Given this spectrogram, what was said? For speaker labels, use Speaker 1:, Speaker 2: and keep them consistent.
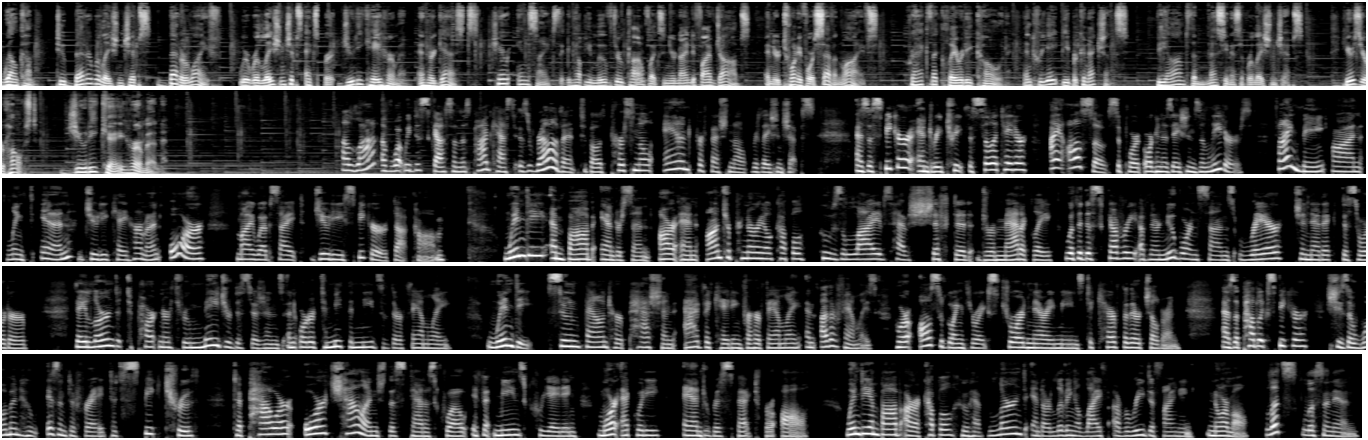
Speaker 1: Welcome to Better Relationships, Better Life, where relationships expert Judy K. Herman and her guests share insights that can help you move through conflicts in your 9 to 5 jobs and your 24 7 lives. Crack the clarity code and create deeper connections beyond the messiness of relationships. Here's your host, Judy K. Herman.
Speaker 2: A lot of what we discuss on this podcast is relevant to both personal and professional relationships. As a speaker and retreat facilitator, I also support organizations and leaders. Find me on LinkedIn, Judy K. Herman, or my website, judyspeaker.com. Wendy and Bob Andersen are an entrepreneurial couple whose lives have shifted dramatically with the discovery of their newborn son's rare genetic disorder. They learned to partner through major decisions in order to meet the needs of their family. Wendy soon found her passion advocating for her family and other families who are also going through extraordinary means to care for their children. As a public speaker, she's a woman who isn't afraid to speak truth, to power or challenge the status quo if it means creating more equity and respect for all. Wendy and Bob are a couple who have learned and are living a life of redefining normal. Let's listen in.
